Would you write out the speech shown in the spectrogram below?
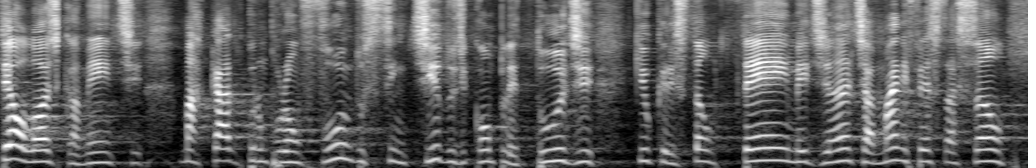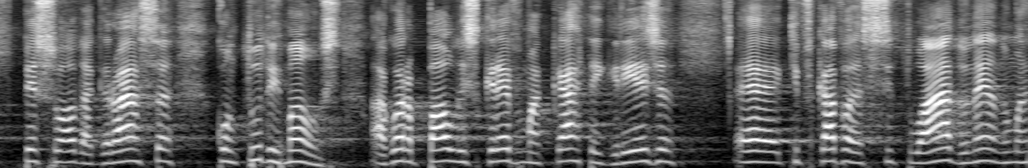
teologicamente, marcado por um profundo sentido de completude que o cristão tem mediante a manifestação pessoal da graça. Contudo, irmãos, agora Paulo escreve uma carta à igreja é, que ficava situado né, numa,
